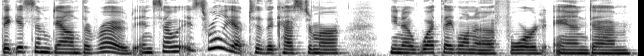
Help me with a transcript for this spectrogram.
that gets them down the road. And so it's really up to the customer, you know, what they want to afford. And, um,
